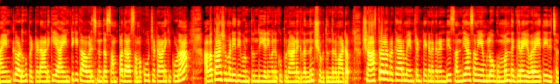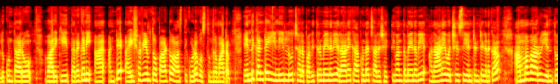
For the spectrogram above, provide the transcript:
ఆ ఇంట్లో అడుగు పెట్టడానికి ఆ ఇంటికి కావలసినంత సంపద సమకూర్చడానికి కూడా అవకాశం అనేది ఉంటుంది అని మనకు పురాణ గ్రంథం చెబుతుందన్నమాట. శాస్త్రాల ప్రకారం ఏంటంటే కనుకనండి సంధ్యా సమయంలో గుమ్మం దగ్గర ఎవరైతే ఇది చల్లుకుంటారో వారికి తరగని అంటే ఐశ్వర్యంతో పాటు ఆస్తి కూడా వస్తుందన్నమాట. ఎందుకంటే ఈ నీళ్ళు చాలా పవిత్రమైనవి అలానే కాకుండా చాలా శక్తివంతమైనవి. అలానే వచ్చేసి ఏంటంటే కనుక అమ్మవారు ఎంతో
